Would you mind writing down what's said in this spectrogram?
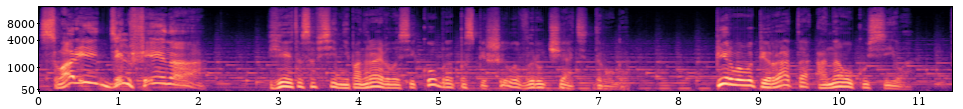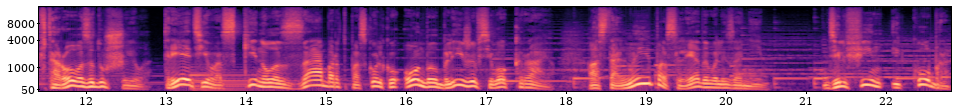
«Сварить дельфина!». Ей это совсем не понравилось, и кобра поспешила выручать друга. Первого пирата она укусила, второго задушила, третьего скинула за борт, поскольку он был ближе всего к краю, остальные последовали за ним. Дельфин и кобра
